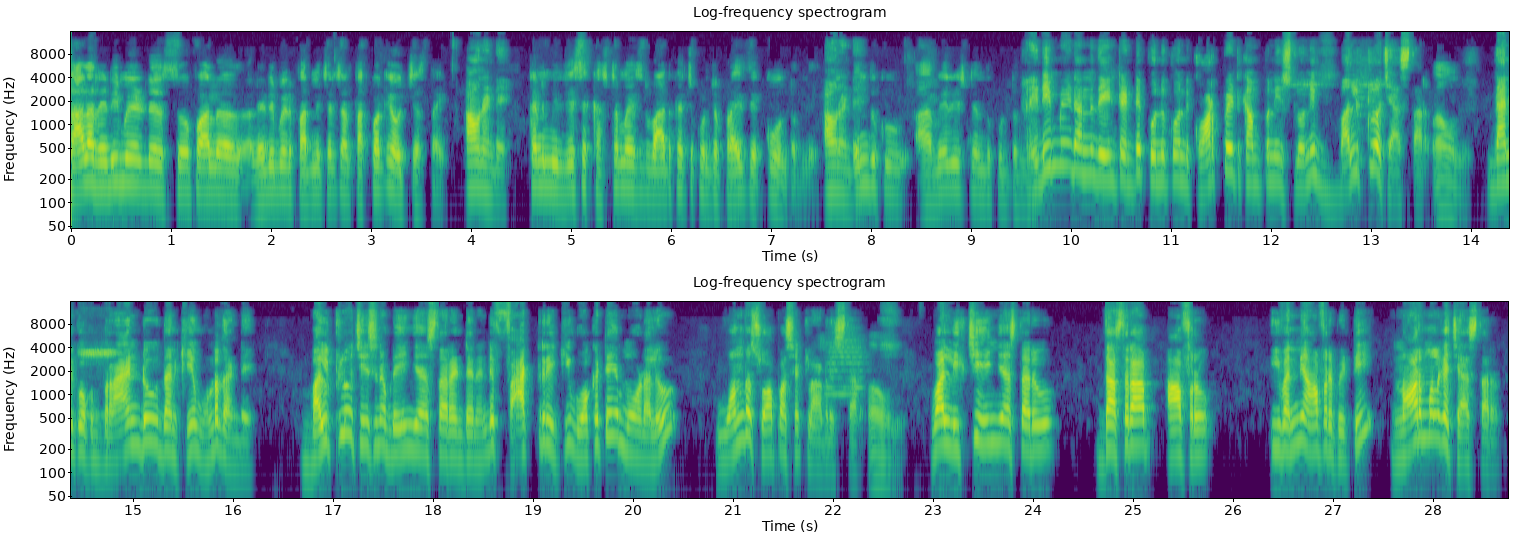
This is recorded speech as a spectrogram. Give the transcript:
చాలా రెడీమేడ్ సోఫాలు రెడీమేడ్ ఫర్నిచర్ చాలా తక్కువకే వచ్చేస్తాయి. అవునండి. కానీ మీరు చేసే కస్టమైజ్డ్ వాటికొచ్చి కొంచెం ప్రైస్ ఎక్కువ ఉంటుంది అవునండి. ఎందుకు? ఆ వేరియేషన్ ఎందుకు ఉంటుంది రెడీమేడ్ అన్నది ఏంటంటే కొన్ని కొన్ని కార్పొరేట్ కంపెనీస్లోని బల్క్లో చేస్తారు. అవును. దానికి ఒక బ్రాండ్ దానికి ఏం ఉండదండి. బల్క్లో చేసినప్పుడు ఏం చేస్తారంటేనండి ఫ్యాక్టరీకి ఒకటే మోడల్ వంద సోఫా సెట్లు ఆర్డర్ ఇస్తారు. అవును. వాళ్ళు ఇచ్చి ఏం చేస్తారు? దసరా ఆఫరు ఇవన్నీ ఆఫర్ పెట్టి నార్మల్గా చేస్తారు.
